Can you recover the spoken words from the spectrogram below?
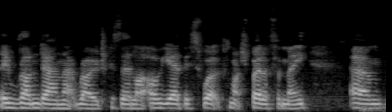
they run down that road because they're like oh yeah this works much better for me. Um,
